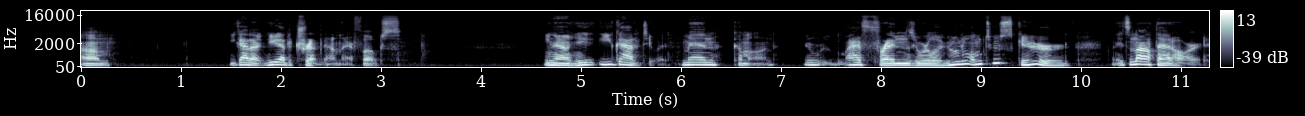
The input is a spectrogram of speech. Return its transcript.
Um, you gotta you gotta trim down there, folks. You know you, you gotta do it, men. Come on. I have friends who are like, oh no, I'm too scared. It's not that hard.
